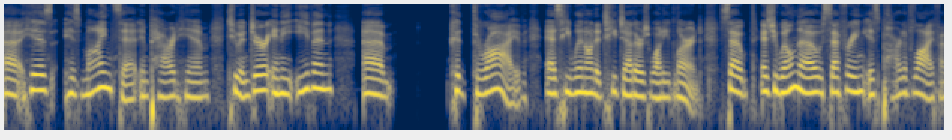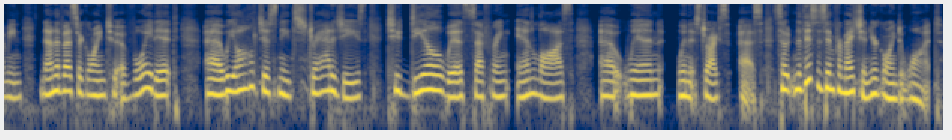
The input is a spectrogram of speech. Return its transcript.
uh, his his mindset empowered him to endure, and he even um, could thrive as he went on to teach others what he'd learned. So, as you well know, suffering is part of life. I mean, none of us are going to avoid it. Uh, we all just need strategies to deal with suffering and loss uh, when when it strikes us. So, this is information you're going to want.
